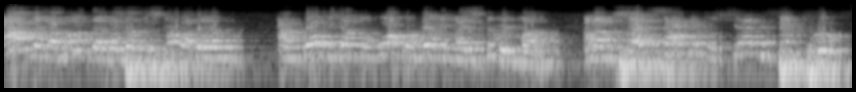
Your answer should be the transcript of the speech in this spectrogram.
I've never known them, I just discovered them, and God began to work on them in my spirit, man. And I'm so excited to share the same truth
